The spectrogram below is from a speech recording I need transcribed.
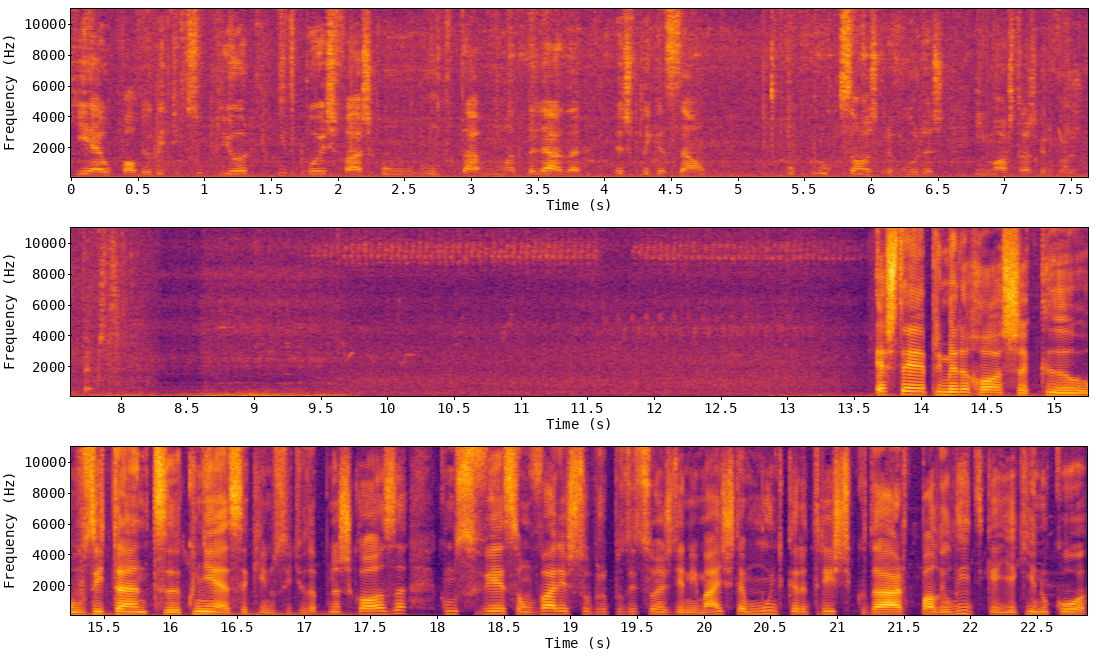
que é o Paleolítico Superior e depois faz com um, uma detalhada explicação o que são as gravuras e mostra as gravuras do peste. Esta é a primeira rocha que o visitante conhece aqui no sítio da Penascosa. Como se vê, são várias sobreposições de animais. Isto é muito característico da arte paleolítica e aqui no Coa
